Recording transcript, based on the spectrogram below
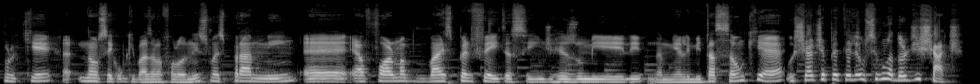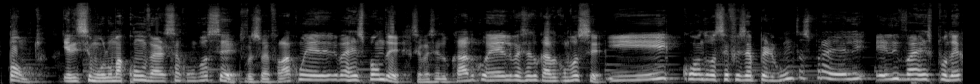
porque eh, não sei com que base ela falou nisso, mas para mim é, é, a forma mais perfeita assim de resumir ele na minha limitação, que é o Chat GPT é um simulador de chat. Ponto. Ele simula uma conversa com você. Você vai falar com ele, ele vai responder. Você vai ser educado com ele, ele vai ser educado com você. E quando você fizer perguntas para ele, ele vai responder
